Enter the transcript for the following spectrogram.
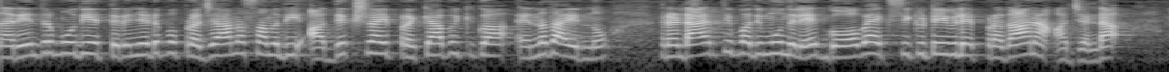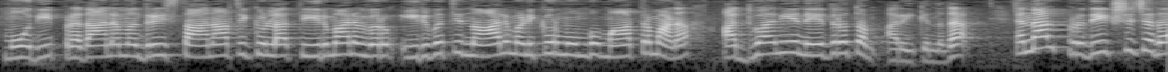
നരേന്ദ്രമോദിയെ തിരഞ്ഞെടുപ്പ് പ്രചാരണ സമിതി അധ്യക്ഷനായി പ്രഖ്യാപിക്കുക എന്നതായിരുന്നു രണ്ടായിരത്തി പതിമൂന്നിലെ ഗോവ എക്സിക്യൂട്ടീവിലെ പ്രധാന അജണ്ട. മോദി പ്രധാനമന്ത്രി സ്ഥാനാർത്ഥിക്കുള്ള തീരുമാനം വെറും ഇരുപത്തിനാല് മണിക്കൂർ മുമ്പ് മാത്രമാണ് അദ്വാനിയെ നേതൃത്വം അറിയിക്കുന്നത്. എന്നാൽ പ്രതീക്ഷിച്ചത്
